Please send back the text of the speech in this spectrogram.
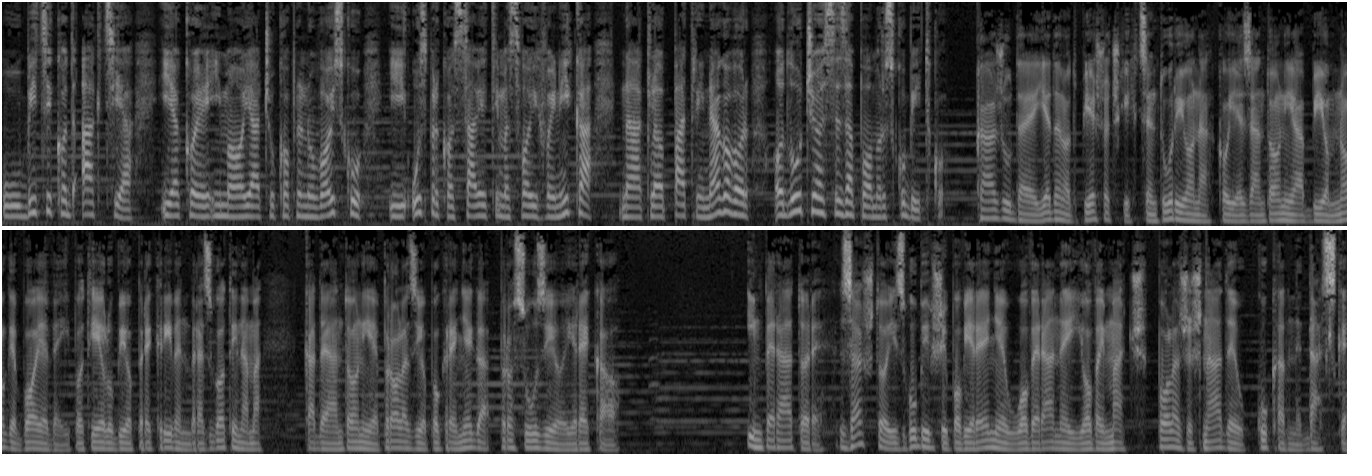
U bici kod akcija, iako je imao jaču kopnenu vojsku i usprkos savjetima svojih vojnika na Kleopatri nagovor, odlučio se za pomorsku bitku. Kažu da je jedan od pješačkih centuriona, koji je za Antonija bio mnoge bojeve i po tijelu bio prekriven brazgotinama, kada je Antonije prolazio pokraj njega, prosuzio i rekao Imperatore, zašto izgubivši povjerenje u ove rane i ovaj mač, polažeš nade u kukavne daske?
